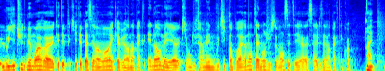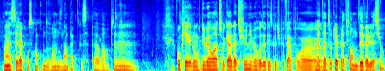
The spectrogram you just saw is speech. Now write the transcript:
Louis Études Mémoire qui, était, qui était passé à un moment et qui avait eu un impact énorme et qui ont dû fermer une boutique temporairement tellement justement ça les avait impactés quoi. Ouais, c'est là qu'on se rend compte vraiment de l'impact que ça peut avoir. tout à fait. Hmm. Ok, donc numéro 1, tu regardes là-dessus. Numéro 2, qu'est-ce que tu peux faire pour. euh, Bah, tu as toutes les plateformes d'évaluation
